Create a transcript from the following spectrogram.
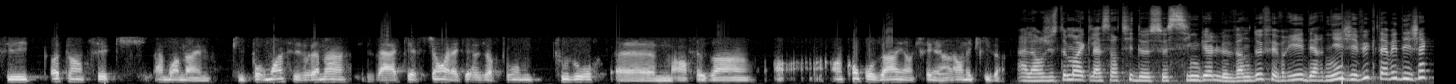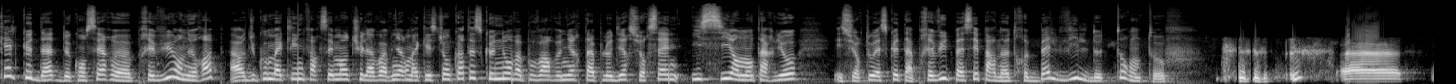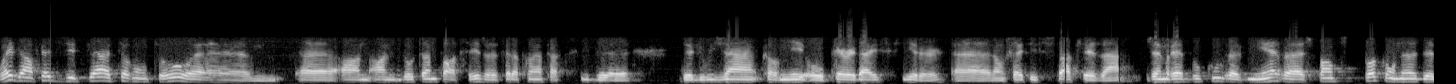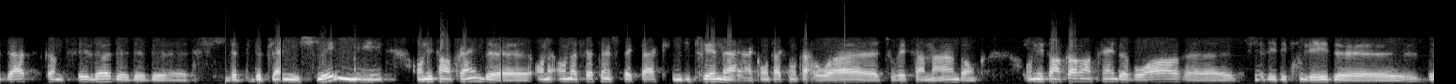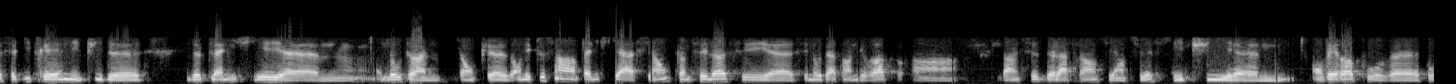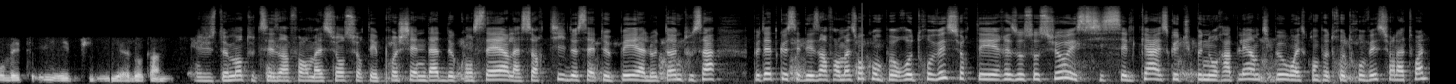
c'est authentique à moi-même? Puis pour moi c'est vraiment la question à laquelle je retourne toujours euh, en faisant en, composant et en créant, en écrivant. Alors justement, avec la sortie de ce single le 22 février dernier, j'ai vu que tu avais déjà quelques dates de concerts euh, prévues en Europe. Alors du coup, McLean, forcément, tu la vois venir. Ma question, quand est-ce que nous, on va pouvoir venir t'applaudir sur scène ici en Ontario? Et surtout, est-ce que tu as prévu de passer par notre belle ville de Toronto? Euh, oui, bien en fait, j'étais à Toronto euh, euh, en, en l'automne passé. J'avais fait la première partie de de Louis-Jean Cormier au Paradise Theater. Euh, donc, ça a été super plaisant. J'aimerais beaucoup revenir. Euh, je pense pas qu'on a de date comme c'est là de, de, de, de, planifier, mais on est en train de... On a, on a fait un spectacle, une vitrine à Contact Ontario euh, tout récemment. Donc, on est encore en train de voir euh, s'il y a des découlés de, de cette vitrine et puis de, de planifier euh, l'automne. Donc, euh, on est tous en planification. Comme c'est là, c'est euh, nos dates en Europe, dans le sud de la France et en Suisse. Et puis, on verra pour, pour l'été et puis l'automne. Et justement, toutes ces informations sur tes prochaines dates de concert, la sortie de cette EP à l'automne, tout ça, peut-être que c'est des informations qu'on peut retrouver sur tes réseaux sociaux. Et si c'est le cas, est-ce que tu peux nous rappeler un petit peu où est-ce qu'on peut te retrouver sur la toile?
